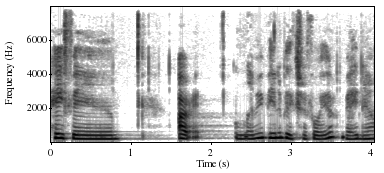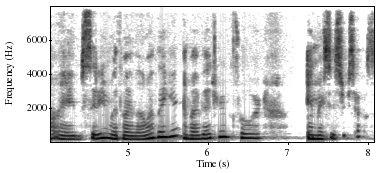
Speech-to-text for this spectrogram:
Hey fam! Alright, let me paint a picture for you. Right now, I am sitting with my llama blanket in my bedroom floor in my sister's house.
